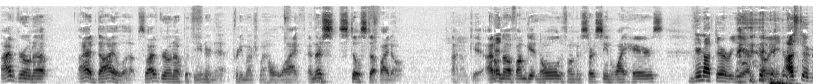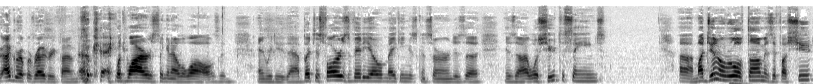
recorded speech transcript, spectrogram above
I've grown up. I had dial up, so I've grown up with the internet pretty much my whole life, and there's still stuff I don't. I don't get. I don't And- know if I'm getting old, if I'm going to start seeing white hairs. You're not there yet. I mean, I still I grew up with rotary phones. Okay. with wires sticking out of the walls, and, and we do that. But as far as video making is concerned, is uh, is I will shoot the scenes. Uh, my general rule of thumb is if I shoot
